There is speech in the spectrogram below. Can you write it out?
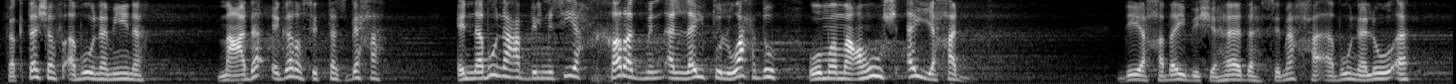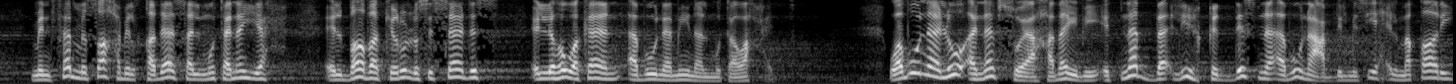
فاكتشف أبونا مينا مع دق جرس التسبحة إن أبونا عبد المسيح خرج من قليته لوحده وما معهوش أي حد. دي يا حبايبي شهادة سمعها أبونا لوقا من فم صاحب القداسة المتنيح البابا كيرلس السادس اللي هو كان أبونا مينا المتوحد. وأبونا لوقا نفسه يا حبايبي اتنبأ ليه قدسنا أبونا عبد المسيح المقاري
